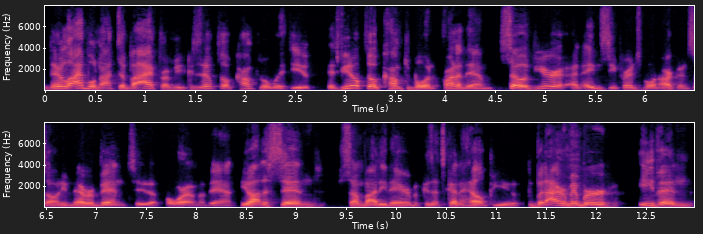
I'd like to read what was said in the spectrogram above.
they're liable not to buy from you because they don't feel comfortable with you. If you don't feel comfortable in front of them, so if you're an agency principal in Arkansas and you've never been to a forum event, you ought to send somebody there because it's going to help you. But I remember even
